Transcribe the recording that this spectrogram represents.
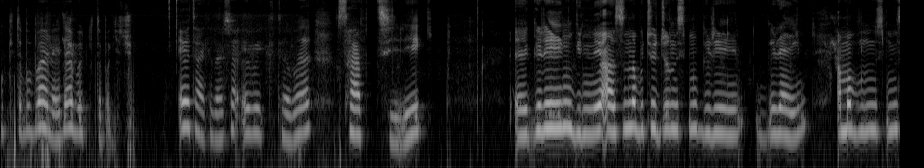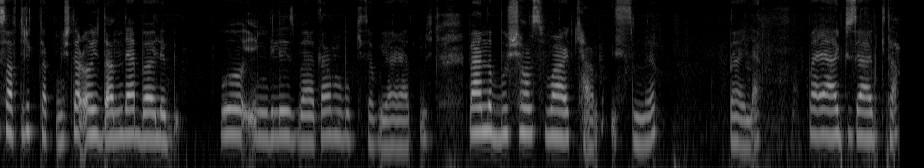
Bu kitabı böyleydi. Öbür kitaba geçiyorum. Evet arkadaşlar öbür kitabı Saftirik. E, Green günlüğü. Aslında bu çocuğun ismi Green, Green. Ama bunun ismini Saftirik takmışlar. O yüzden de böyle bu İngiliz bir adam bu kitabı yaratmış. Ben de bu şans varken ismi böyle. Bayağı güzel bir kitap.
